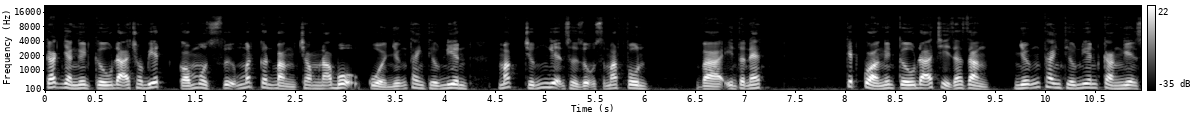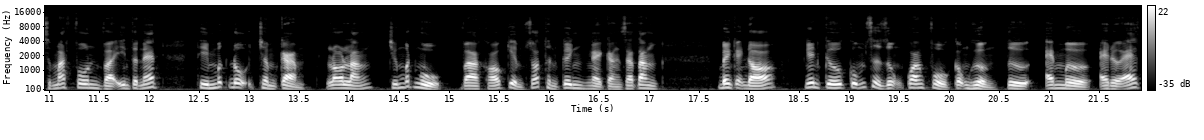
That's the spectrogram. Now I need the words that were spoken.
Các nhà nghiên cứu đã cho biết có một sự mất cân bằng trong não bộ của những thanh thiếu niên mắc chứng nghiện sử dụng smartphone và Internet. Kết quả nghiên cứu đã chỉ ra rằng những thanh thiếu niên càng nghiện smartphone và Internet thì mức độ trầm cảm, lo lắng, chứng mất ngủ và khó kiểm soát thần kinh ngày càng gia tăng. Bên cạnh đó, nghiên cứu cũng sử dụng quang phổ cộng hưởng từ MRS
